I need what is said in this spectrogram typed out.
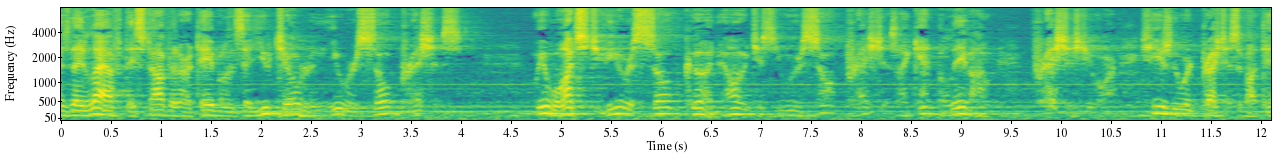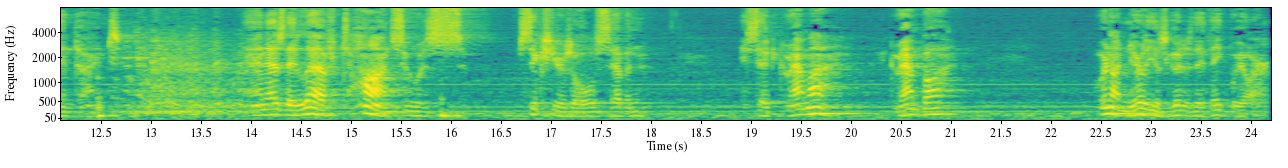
as they left, they stopped at our table and said, You children, you were so precious. We watched you. You were so good. Oh, just you were so precious. I can't believe how precious you are. She used the word precious about ten times. and as they left, Hans, who was six years old, seven, he said, Grandma, Grandpa, we're not nearly as good as they think we are.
